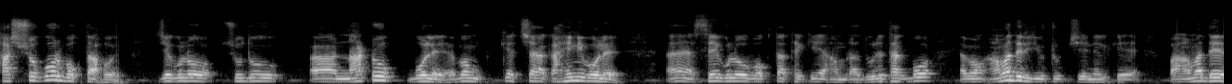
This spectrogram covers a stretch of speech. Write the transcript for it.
হাস্যকর বক্তা হয় যেগুলো শুধু নাটক বলে এবং কেচ্ছা কাহিনী বলে হ্যাঁ সেগুলো বক্তা থেকে আমরা দূরে থাকব এবং আমাদের ইউটিউব চ্যানেলকে বা আমাদের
